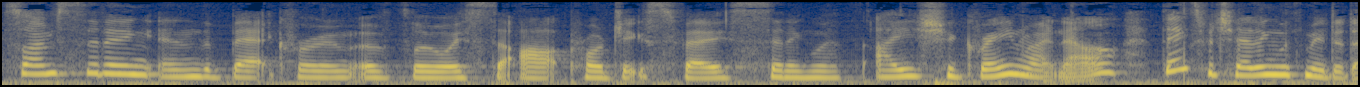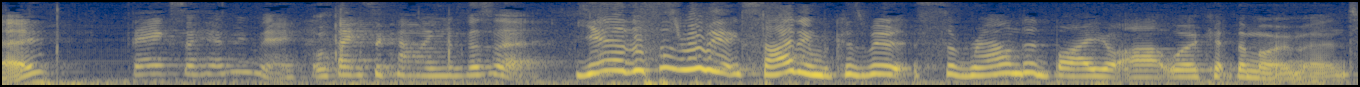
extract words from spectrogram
So, I'm sitting in the back room of Blue Oyster Art Project Space, sitting with Aisha Green right now. Thanks for chatting with me today. Thanks for having me. Well, thanks for coming to visit. Yeah, this is really exciting because we're surrounded by your artwork at the moment.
